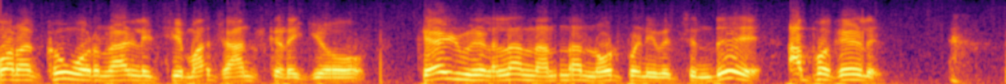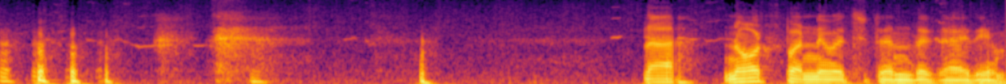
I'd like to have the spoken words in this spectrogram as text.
உனக்கும் ஒரு நாள் நிச்சயமா சான்ஸ் கிடைக்கும் கேள்விகள் எல்லாம் நல்லா நோட் பண்ணி வச்சிருந்து அப்ப கேளு നോട്ട് പണി വെച്ചിട്ട് എന്ത് കാര്യം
